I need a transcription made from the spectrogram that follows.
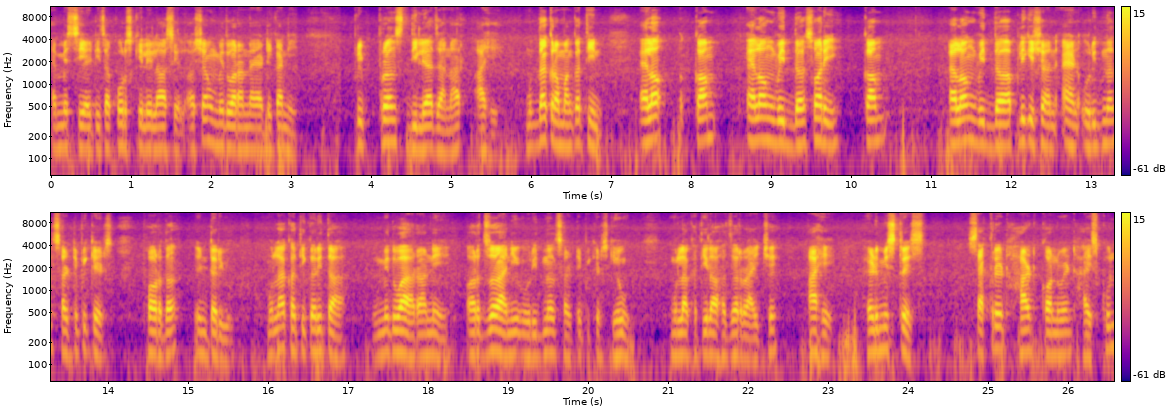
एम एस सी आय टीचा कोर्स केलेला असेल अशा उमेदवारांना या ठिकाणी प्रिफरन्स दिल्या जाणार आहे. मुद्दा क्रमांक तीन. ॲलॉ come along with the sorry come along with the application and original certificates for the interview मुलाखतीकरिता उमेदवाराने अर्ज आणि ओरिजिनल सर्टिफिकेट्स घेऊन मुलाखतीला हजर राहायचे आहे. Headmistress sacred heart convent high school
